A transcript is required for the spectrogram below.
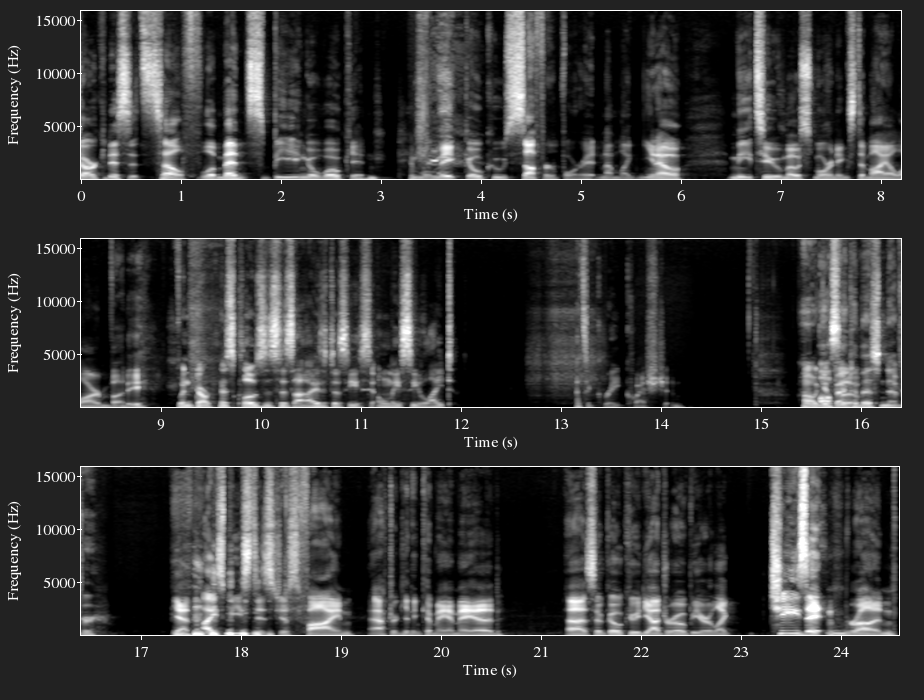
darkness itself laments being awoken and will make Goku suffer for it. And I'm like, you know, me too, most mornings to my alarm, buddy. When darkness closes his eyes, does he only see light? That's a great question. I'll get Also- back to this never. Yeah, the Ice Beast is just fine after getting Kamehameha'd. Uh, so Goku and Yajirobe are like, cheese it and run.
